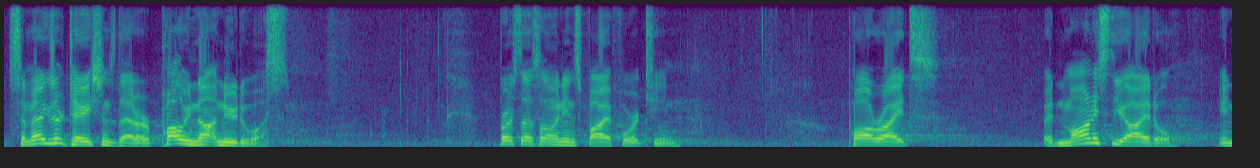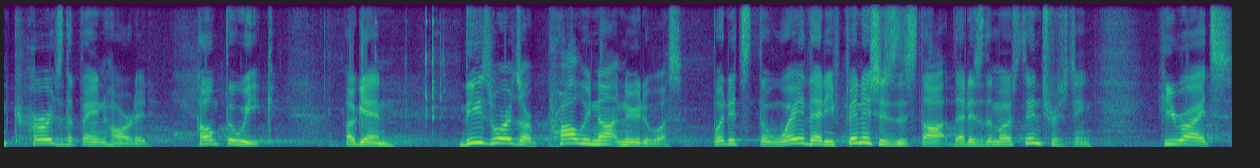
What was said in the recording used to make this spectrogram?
some exhortations that are probably not new to us. 1 Thessalonians 5:14. Paul writes, "Admonish the idle, encourage the faint-hearted, help the weak." Again, these words are probably not new to us, but it's the way that he finishes this thought that is the most interesting. He writes,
